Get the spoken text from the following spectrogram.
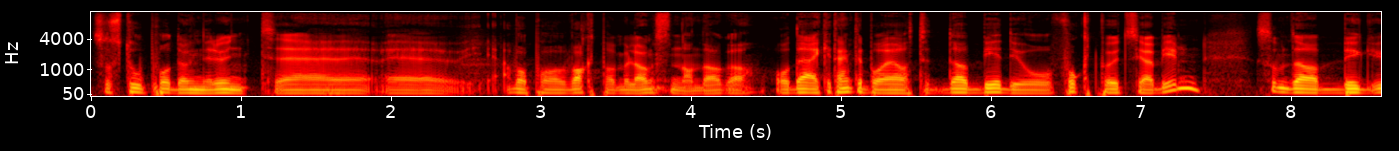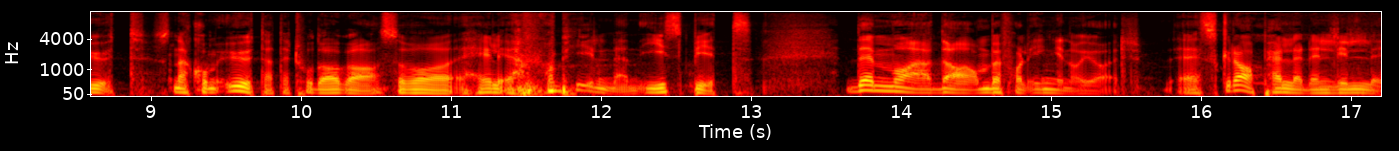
som sto på døgnet rundt. Eh, eh, jeg var på vakt på ambulansen noen dager. Og det jeg ikke tenkte på, er at da blir det jo fukt på utsida av bilen, som da bygger ut. Så når jeg kom ut etter to dager, så var hele bilen en isbit. Det må jeg da anbefale ingen å gjøre. Eh, Skrap heller den lille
